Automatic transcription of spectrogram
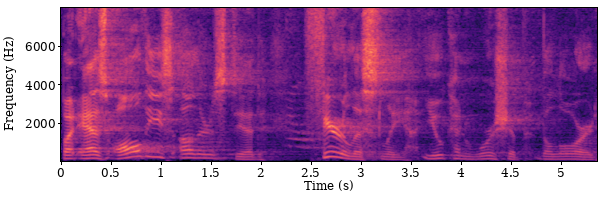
But as all these others did, fearlessly, you can worship the Lord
